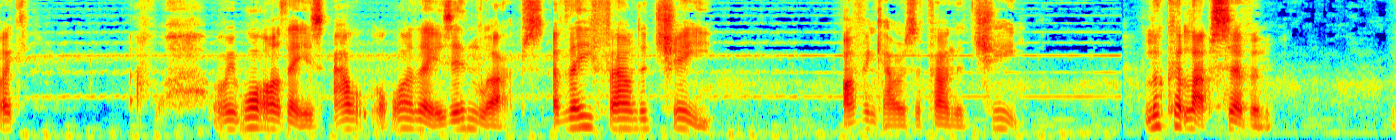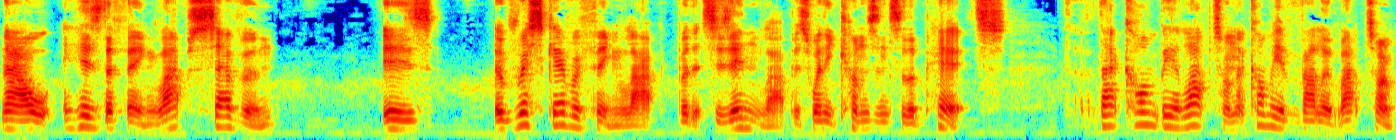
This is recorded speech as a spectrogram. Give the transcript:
Like, I mean, what are they? Is out? What are they? Is in laps? Have they found a cheat? I think Arrows have found a cheat. Look at lap seven. Now, here's the thing. Lap seven is a risk everything lap, but it's his in lap. It's when he comes into the pits. That can't be a lap time. That can't be a valid lap time.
